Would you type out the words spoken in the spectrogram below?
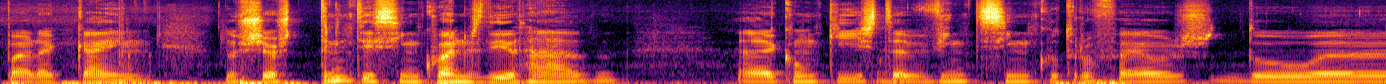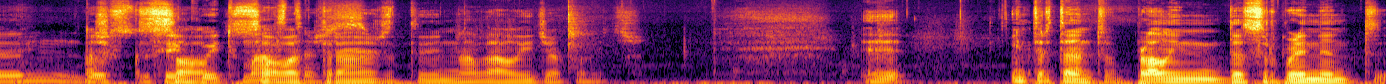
para quem, nos seus 35 anos de idade, uh, conquista 25 troféus do, uh, do, circuito só, Masters. Só atrás de Nadal e Djokovic. Uh, entretanto, para além da surpreendente,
